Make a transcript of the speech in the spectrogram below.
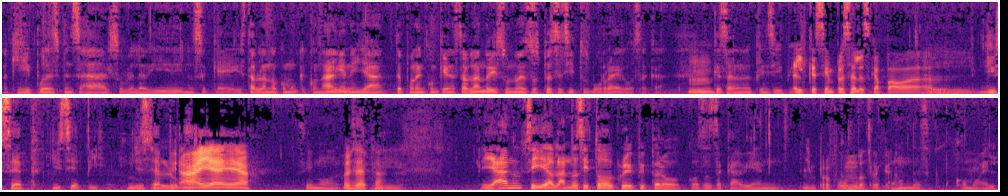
Aquí puedes pensar sobre la vida y no sé qué. Y está hablando como que con alguien y ya te ponen con quién está hablando y es uno de esos pececitos borregos acá Mm. que salen al principio. El que siempre se le escapaba al... Giuseppe, Giuseppe, Giuseppe. Ah, ya, ya. Simón. Pues acá. Y, y ya, ¿no? Sí, hablando así todo creepy, pero cosas de acá bien Bien profundo. acá. profundas, como él.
